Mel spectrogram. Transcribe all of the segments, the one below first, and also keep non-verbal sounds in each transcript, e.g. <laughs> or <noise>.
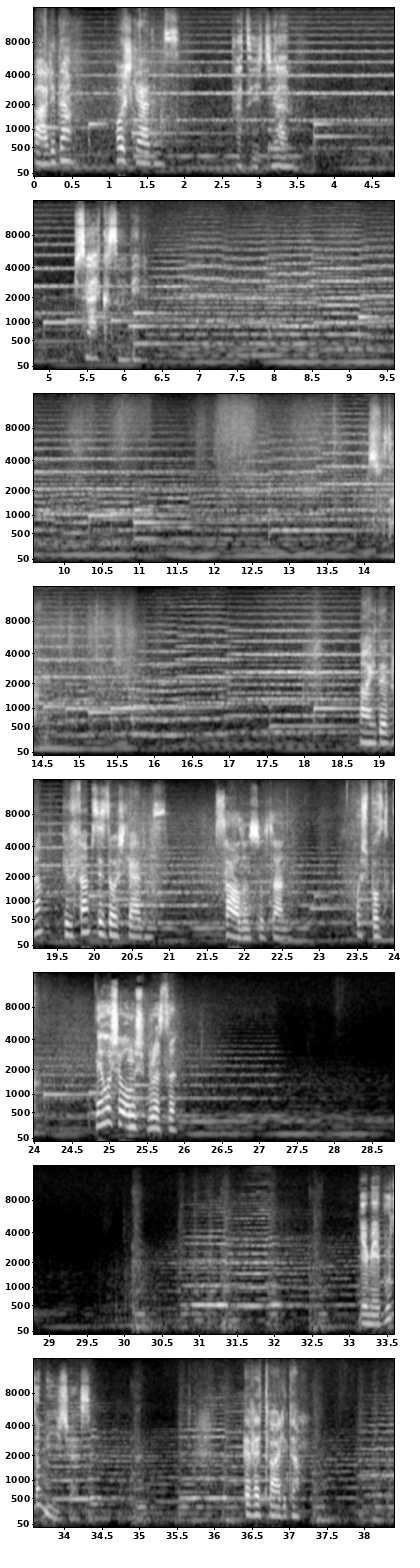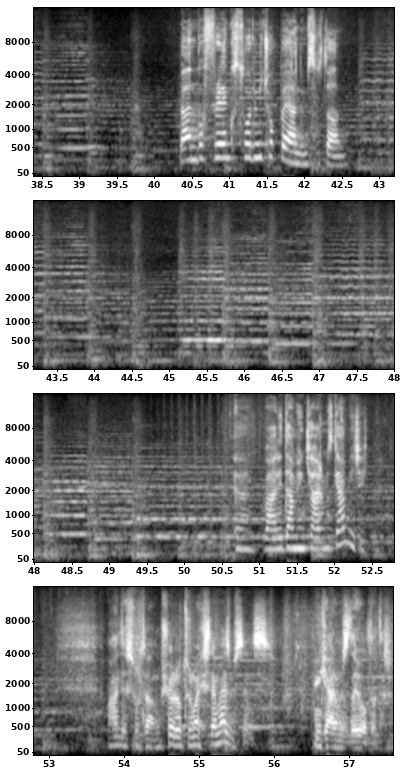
Validem, hoş geldiniz. Hatice'm. Güzel kızım benim. Sultanım. Mahidevran, Gülfem siz de hoş geldiniz. Sağ olun sultanım. Hoş bulduk. Ne hoş olmuş burası. Yemeği burada mı yiyeceğiz? Evet validem. Ben bu Frank usulünü çok beğendim sultanım. Ee, validem hünkârımız gelmeyecek mi? Valide Sultanım şöyle oturmak istemez misiniz? Hünkârımız da yoldadır.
